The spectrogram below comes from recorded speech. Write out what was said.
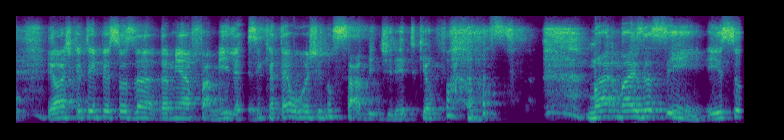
eu acho que tem pessoas da, da, minha família assim, que até hoje não sabem direito o que eu faço. mas, mas, assim, isso,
